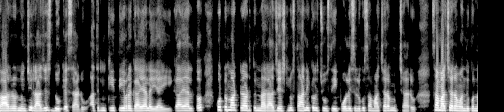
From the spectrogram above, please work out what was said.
కారులో నుంచి రాజేష్ దూకేశాడు. అతనికి తీవ్ర గాయాలయ్యాయి. గాయాలతో కొట్టుమాట్లాడుతున్న రాజేష్ను స్థానికులు చూసి పోలీసులకు సమాచారం ఇచ్చారు. సమాచారం అందుకున్న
